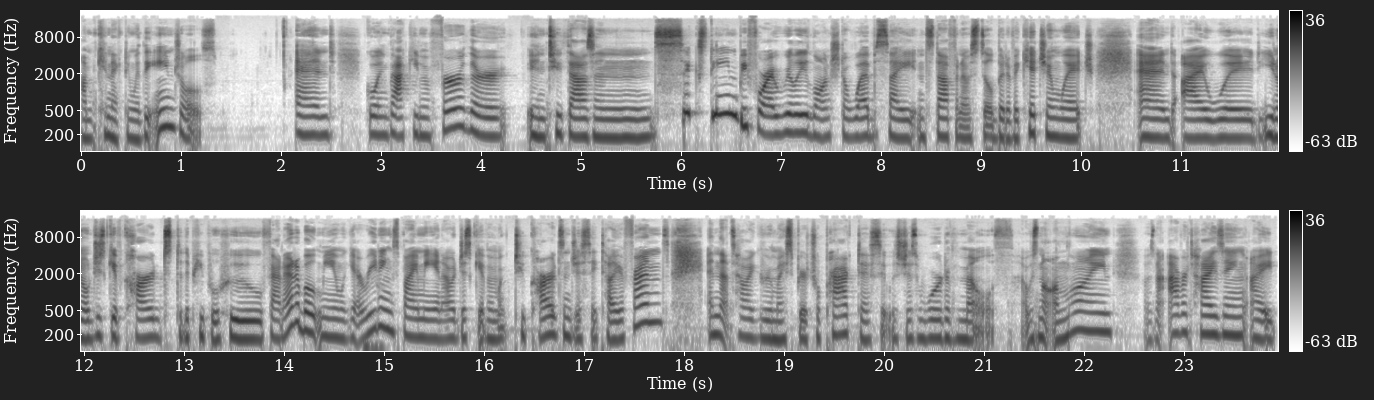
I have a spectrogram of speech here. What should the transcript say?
um, connecting with the angels? And going back even further, in 2016 before I really launched a website and stuff. And I was still a bit of a kitchen witch. And I would, you know, just give cards to the people who found out about me and would get readings by me. And I would just give them like two cards and just say, tell your friends. And that's how I grew my spiritual practice. It was just word of mouth. I was not online, I was not advertising, I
